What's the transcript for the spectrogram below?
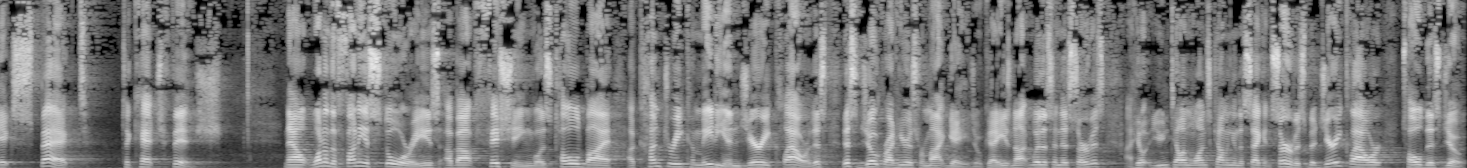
expect to catch fish. Now, one of the funniest stories about fishing was told by a country comedian, Jerry Clower. This, this joke right here is from Mike Gage, okay? He's not with us in this service. I, you can tell him one's coming in the second service, but Jerry Clower told this joke.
